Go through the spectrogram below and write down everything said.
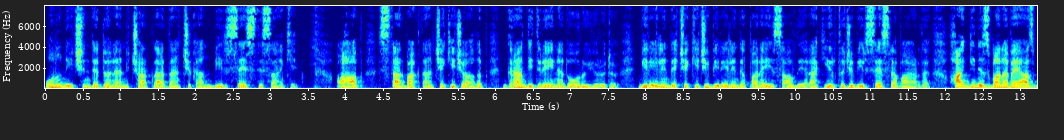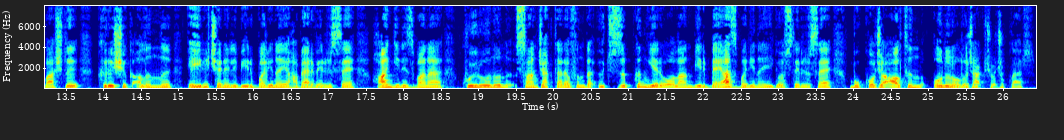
onun içinde dönen çarklardan çıkan bir sesti sanki. Ahab Starbuck'tan çekici alıp Grandi direğine doğru yürüdü. Bir elinde çekici bir elinde parayı sallayarak yırtıcı bir sesle bağırdı. Hanginiz bana beyaz başlı, kırışık alınlı, eğri çeneli bir balinayı haber verirse, hanginiz bana kuyruğunun sancak tarafında üç zıpkın yeri olan bir beyaz balinayı gösterirse, bu koca altın onun olacak çocuklar.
